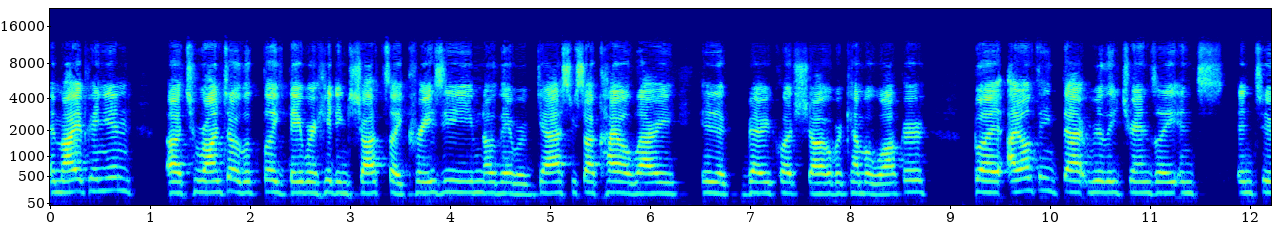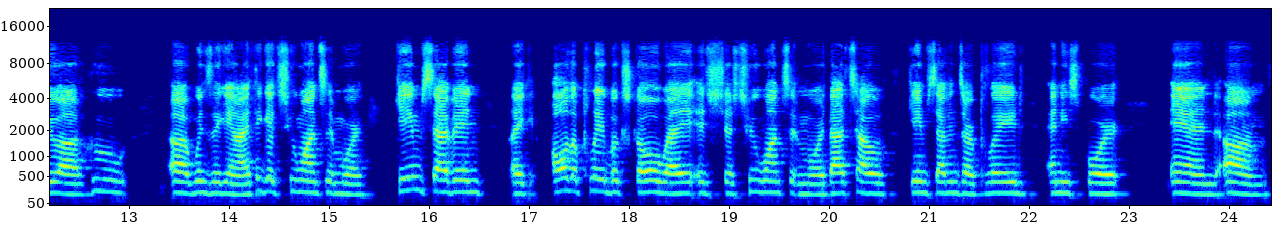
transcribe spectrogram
in my opinion. Uh, Toronto looked like they were hitting shots like crazy, even though they were gassed. We saw Kyle Lowry hit a very clutch shot over Kemba Walker, but I don't think that really translates in, into uh, who uh, wins the game. I think it's who wants it more. Game seven, like all the playbooks go away. It's just who wants it more. That's how game sevens are played, any sport. And um,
